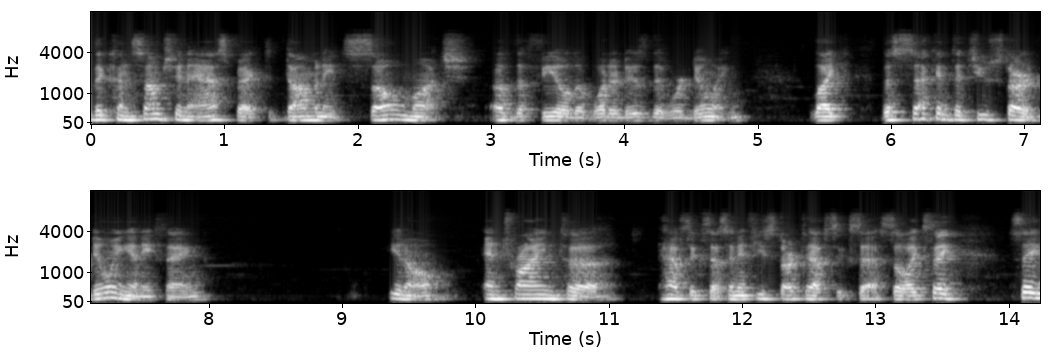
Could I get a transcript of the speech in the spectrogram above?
the consumption aspect dominates so much of the field of what it is that we're doing. Like the second that you start doing anything, you know, and trying to have success. And if you start to have success, so like say say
